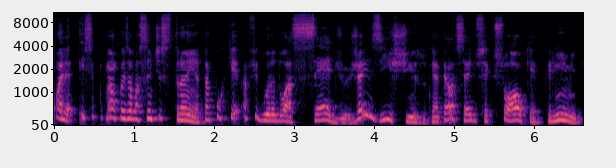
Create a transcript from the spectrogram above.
Olha, isso é uma coisa bastante estranha, tá? Porque a figura do assédio já existe isso. Tem até o assédio sexual, que é crime,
